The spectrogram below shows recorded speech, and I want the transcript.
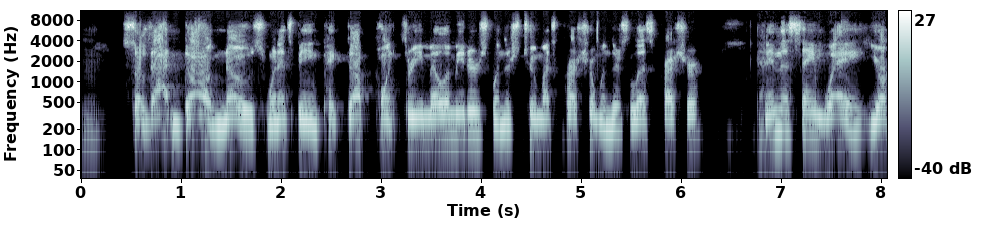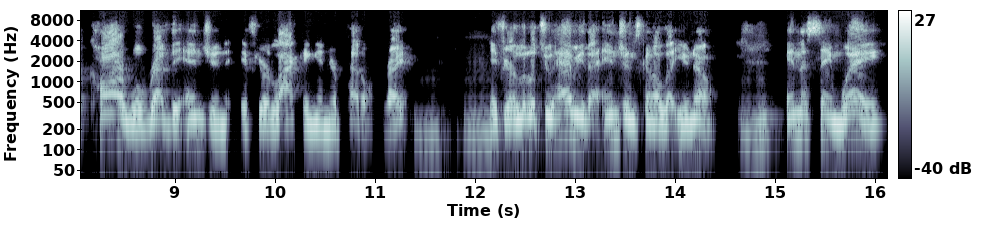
Hmm. so that dog knows when it's being picked up 0.3 millimeters when there's too much pressure when there's less pressure Okay. In the same way, your car will rev the engine if you're lacking in your pedal, right? Mm-hmm. Mm-hmm. If you're a little too heavy, that engine's going to let you know. Mm-hmm. In the same way,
